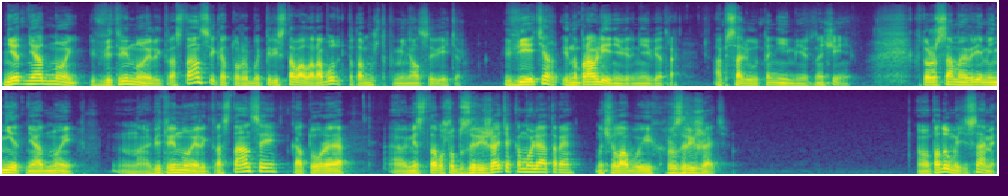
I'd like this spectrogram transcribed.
Нет ни одной ветряной электростанции, которая бы переставала работать, потому что поменялся ветер. Ветер и направление, вернее, ветра абсолютно не имеют значения. В то же самое время нет ни одной ветряной электростанции, которая а, вместо того, чтобы заряжать аккумуляторы, начала бы их разряжать. Подумайте сами,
